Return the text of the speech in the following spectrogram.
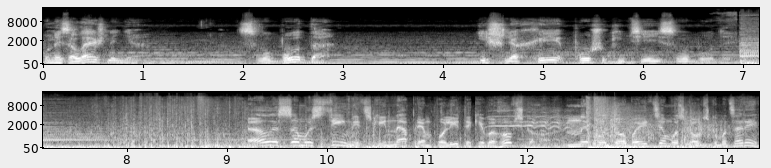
Унезалежнення, свобода і шляхи пошуків цієї свободи. Але самостійницький напрям політики Виговського не подобається московському цареві,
